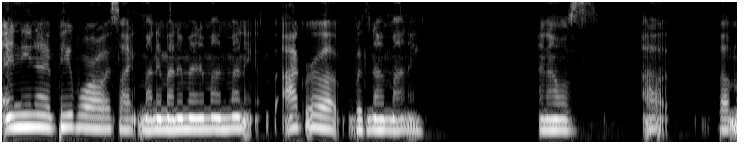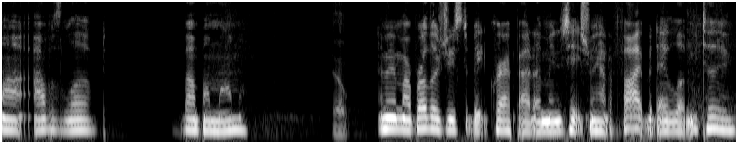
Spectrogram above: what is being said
and you know, people are always like money, money, money, money, money. I grew up with no money, and I was, I, but my I was loved by my mama. Yep. I mean, my brothers used to beat the crap out of me to teach me how to fight, but they loved me too.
